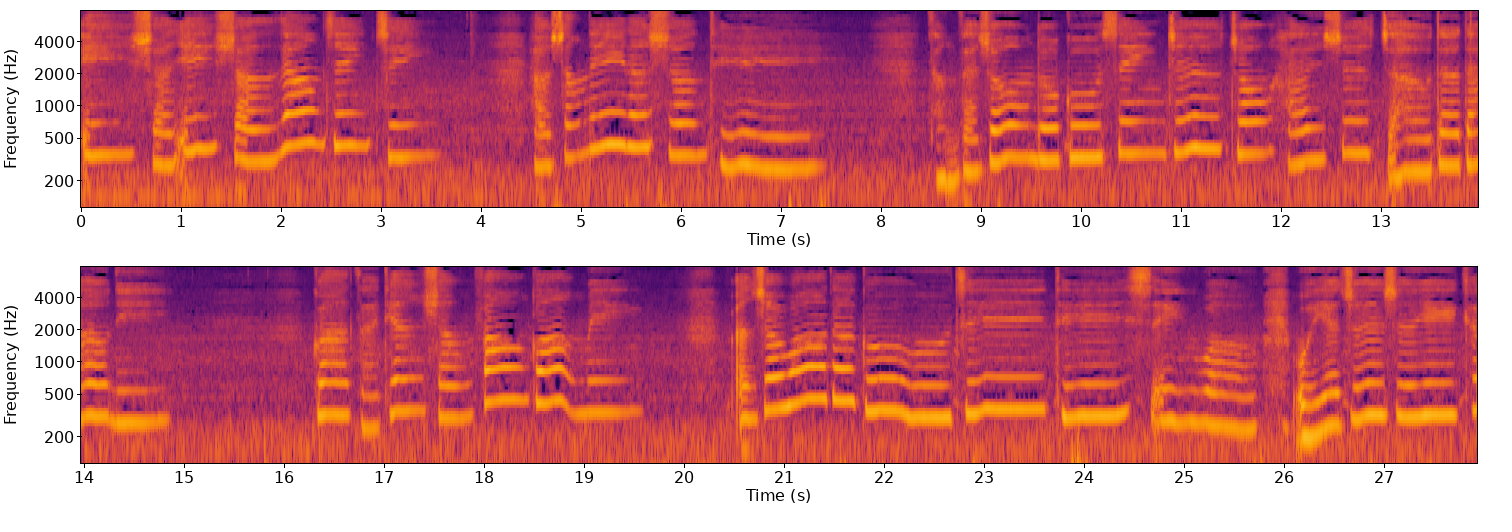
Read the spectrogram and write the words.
一闪一闪亮晶晶，好像你的身体，藏在众多孤星之中，还是找得到你。挂在天上放光明，反射我的孤寂，提醒我，我也只是一颗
